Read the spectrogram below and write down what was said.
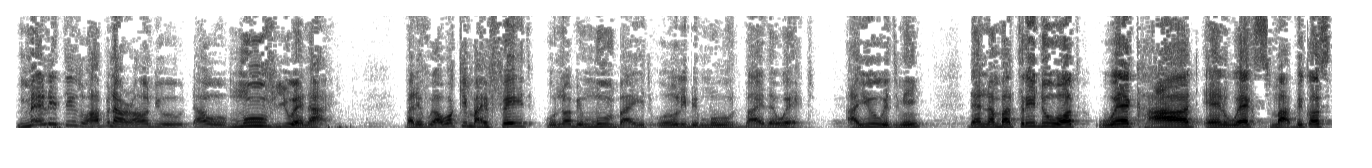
many things will happen around you that will move you and I. But if we are walking by faith, we'll not be moved by it. We'll only be moved by the word. Are you with me? Then number three, do what? Work hard and work smart because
